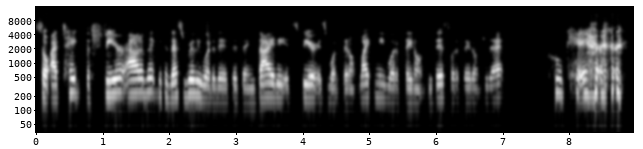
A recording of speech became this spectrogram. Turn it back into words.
So i take the fear out of it because that's really what it is. It's anxiety it's fear it's what if they don't like me? What if they don't do this? What if they don't do that who cares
